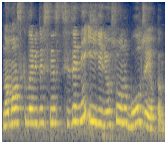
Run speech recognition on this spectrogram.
namaz kılabilirsiniz. Size ne iyi geliyorsa onu bolca yapın.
